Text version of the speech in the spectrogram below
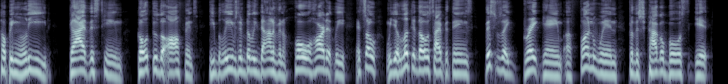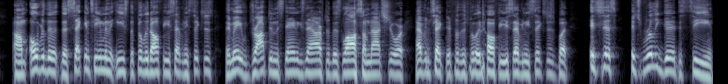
helping lead guide this team go through the offense. He believes in Billy Donovan wholeheartedly. And so when you look at those type of things, this was a great game, a fun win for the Chicago Bulls to get um, over the, the second team in the East, the Philadelphia 76ers. They may have dropped in the standings now after this loss. I'm not sure. Haven't checked it for the Philadelphia 76ers, but it's just, it's really good to see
